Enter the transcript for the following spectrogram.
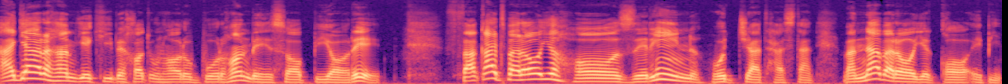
اگر هم یکی بخواد اونها رو برهان به حساب بیاره فقط برای حاضرین حجت هستند و نه برای قائبین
